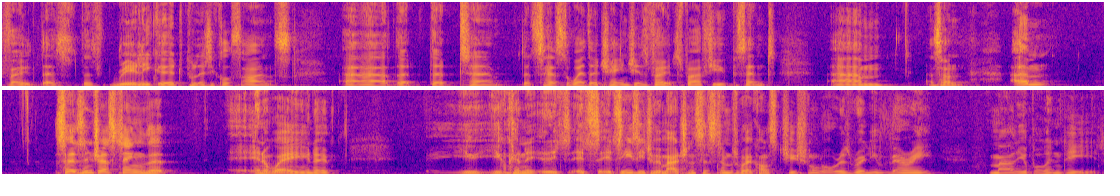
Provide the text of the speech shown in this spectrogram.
vote. There's there's really good political science uh, that that um, that says the weather changes votes by a few percent, um, and so on. Um, so it's interesting that, in a way, you know, you you can it's it's it's easy to imagine systems where constitutional law is really very malleable indeed.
